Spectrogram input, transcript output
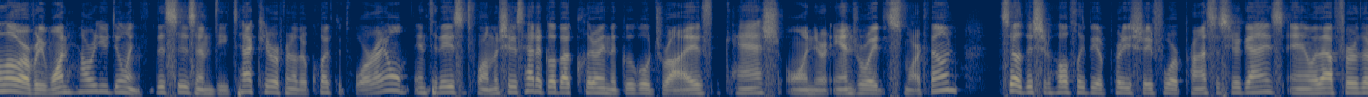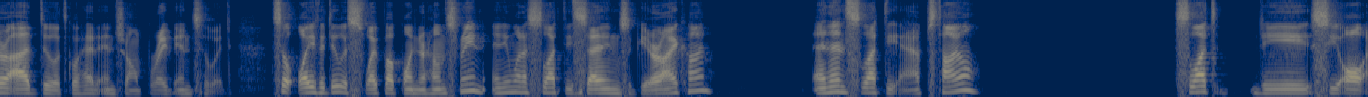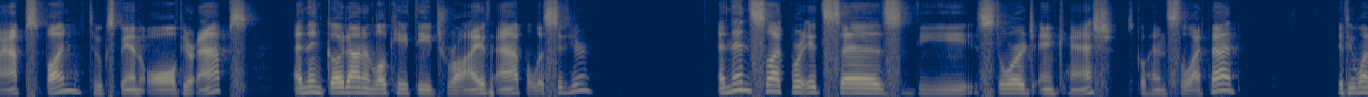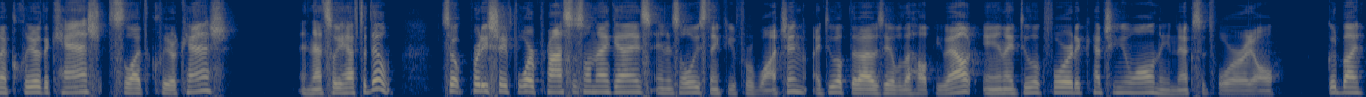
Hello everyone, how are you doing? This is MD Tech here with another quick tutorial. In today's tutorial, I'm going to show you how to go about clearing the Google Drive cache on your Android smartphone. So this should hopefully be a pretty straightforward process here, guys. And without further ado, let's go ahead and jump right into it. So all you have to do is swipe up on your home screen, and you want to select the settings gear icon, and then select the apps tile. Select the See All Apps button to expand all of your apps, and then go down and locate the Drive app listed here. And then select where it says the storage and cache. Let's go ahead and select that. If you want to clear the cache, select Clear Cache, and that's what you have to do. So pretty straightforward process on that, guys. And as always, thank you for watching. I do hope that I was able to help you out, and I do look forward to catching you all in the next tutorial. Goodbye.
